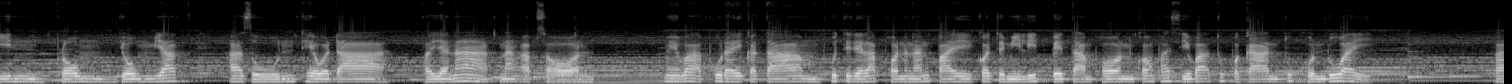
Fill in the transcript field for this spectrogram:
อิน พรหมยมยักษ์อาสูร เทวดา ญานาคนางอับสร ไม่ว่าผู้ใดก็ตาม ผู้ที่ได้รับพรนั้นไปก็จะมีฤทธิ์ไปตามพรของพระศิวะทุกประการทุกคนด้วย พระ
